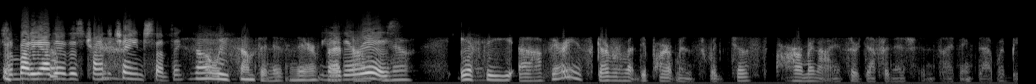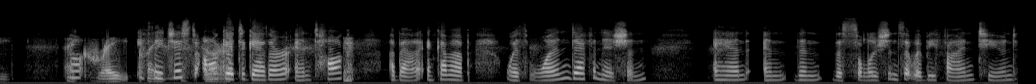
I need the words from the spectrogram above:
somebody out there that's trying to change something there's always something isn't there yeah but, there uh, is. you know if the uh, various government departments would just harmonize their definitions i think that would be a Well, great if they just all get together and talk about it and come up with one definition and and then the solutions that would be fine tuned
